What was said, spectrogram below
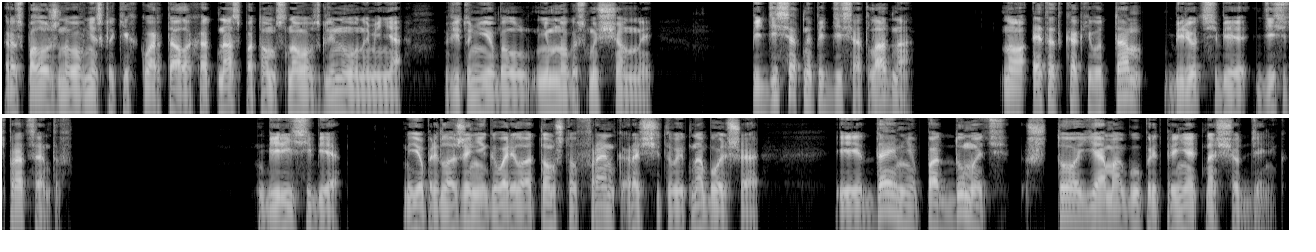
расположенного в нескольких кварталах от нас, потом снова взглянула на меня. Вид у нее был немного смущенный. «Пятьдесят на пятьдесят, ладно?» но этот, как его там, берет себе 10%. «Бери себе». Ее предложение говорило о том, что Фрэнк рассчитывает на большее. «И дай мне подумать, что я могу предпринять насчет денег».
